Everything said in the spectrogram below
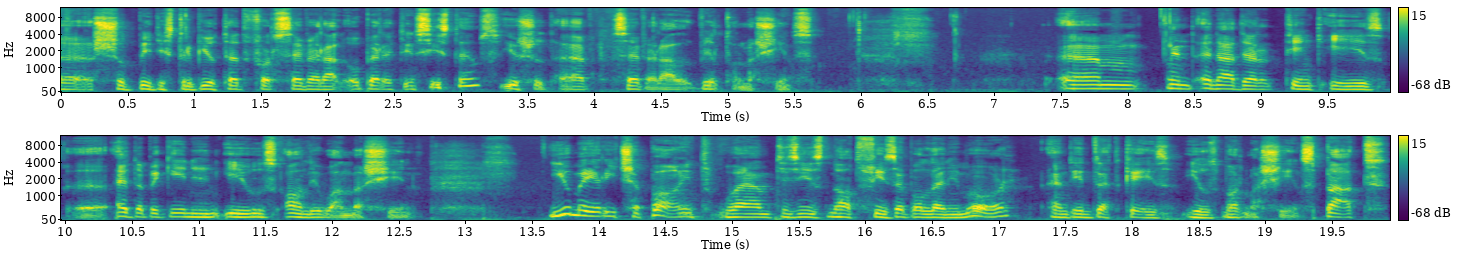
uh, should be distributed for several operating systems, you should have several virtual machines. Um, and another thing is uh, at the beginning use only one machine. You may reach a point when this is not feasible anymore, and in that case use more machines. But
